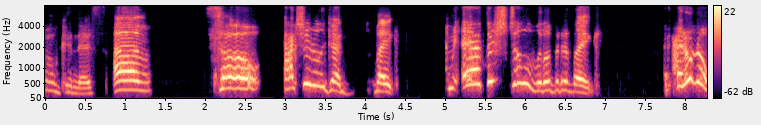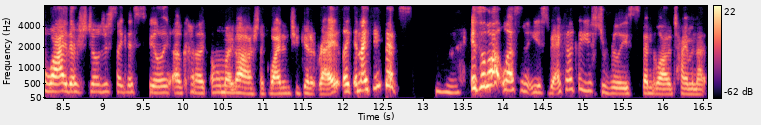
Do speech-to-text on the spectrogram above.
Oh goodness. Um, so actually really good. Like, I mean, eh, there's still a little bit of like, I don't know why there's still just like this feeling of kind of like, oh my gosh, like why didn't you get it right? Like, and I think that's it's a lot less than it used to be. I feel like I used to really spend a lot of time in that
